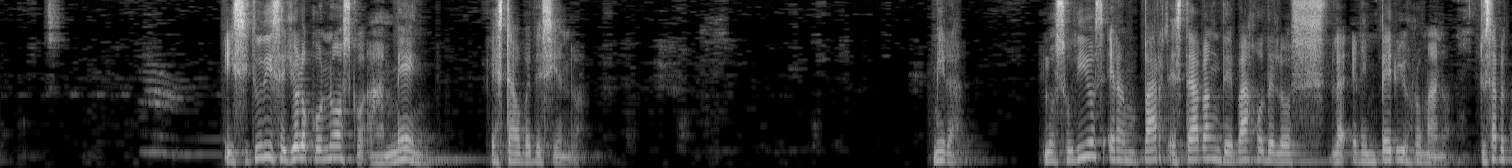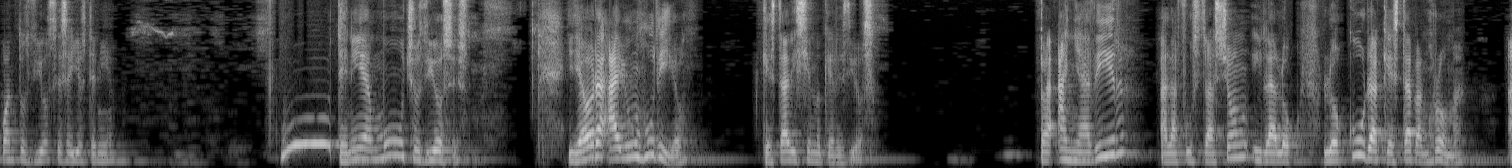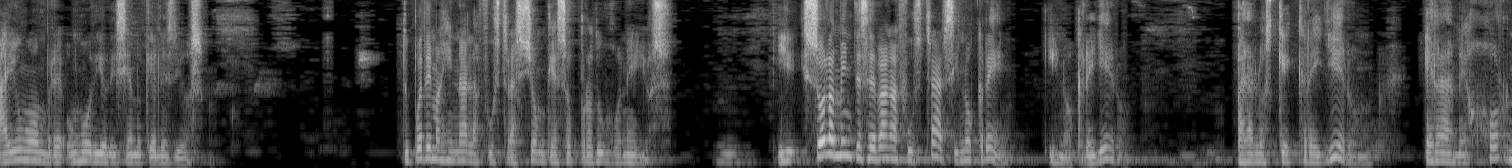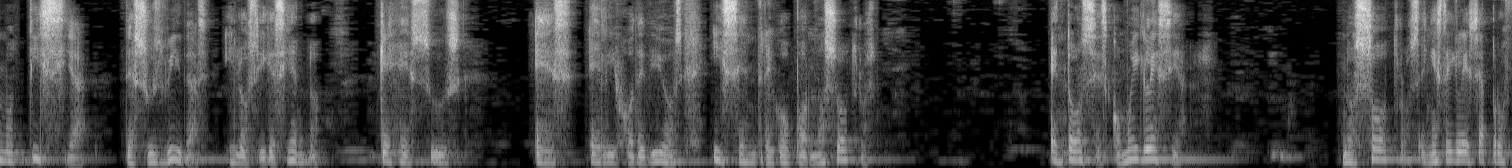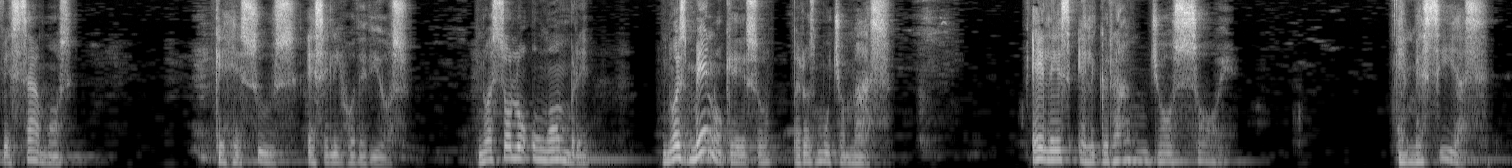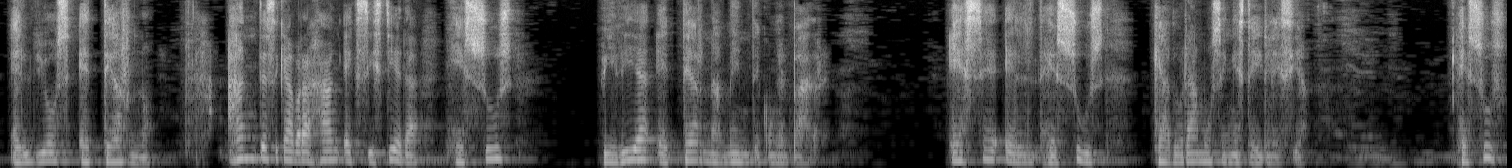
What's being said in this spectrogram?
Y si tú dices, yo lo conozco, amén está obedeciendo. Mira, los judíos eran parte, estaban debajo del imperio romano. ¿Tú sabes cuántos dioses ellos tenían? Uh, tenían muchos dioses. Y ahora hay un judío que está diciendo que él es Dios. Para añadir a la frustración y la locura que estaba en Roma, hay un hombre, un judío, diciendo que él es Dios. Tú puedes imaginar la frustración que eso produjo en ellos. Y solamente se van a frustrar si no creen. Y no creyeron. Para los que creyeron, era la mejor noticia de sus vidas y lo sigue siendo, que Jesús es el Hijo de Dios y se entregó por nosotros. Entonces, como iglesia, nosotros en esta iglesia profesamos que Jesús es el Hijo de Dios. No es solo un hombre, no es menos que eso, pero es mucho más. Él es el gran yo soy, el Mesías, el Dios eterno. Antes de que Abraham existiera, Jesús vivía eternamente con el Padre. Ese es el Jesús que adoramos en esta iglesia. Jesús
